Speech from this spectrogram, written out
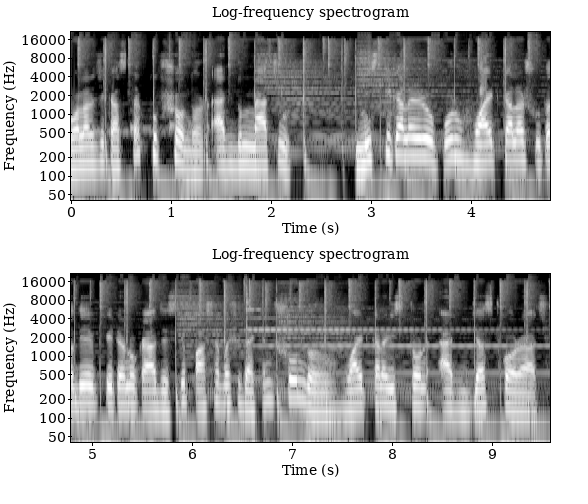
গলার যে কাজটা খুব সুন্দর, একদম ম্যাচিং মিষ্টি কালারের উপর হোয়াইট কালার সুতা দিয়ে পেটানো কাজ এসছে পাশাপাশি দেখেন সুন্দর হোয়াইট কালার স্টোন অ্যাডজাস্ট করা আছে।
